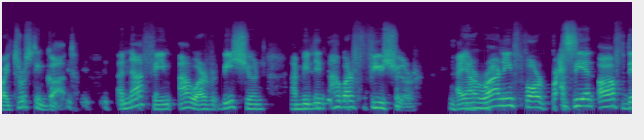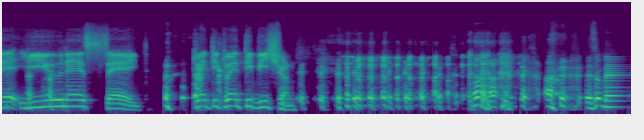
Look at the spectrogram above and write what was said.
by trusting God and nothing our vision and building our future. I am running for president of the United States. 2020 Vision. Eso me,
